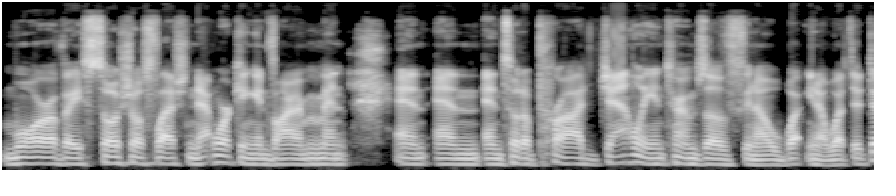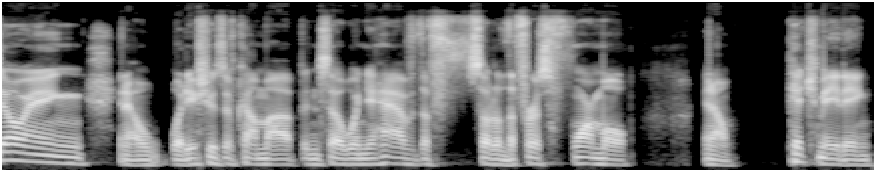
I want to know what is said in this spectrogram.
more of a social slash networking environment and and and sort of prod gently in terms of you know what you know what they're doing, you know what issues have come up, and so when you have the sort of the first formal, you know, pitch meeting,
